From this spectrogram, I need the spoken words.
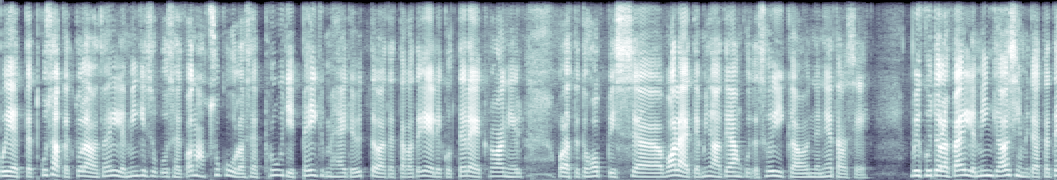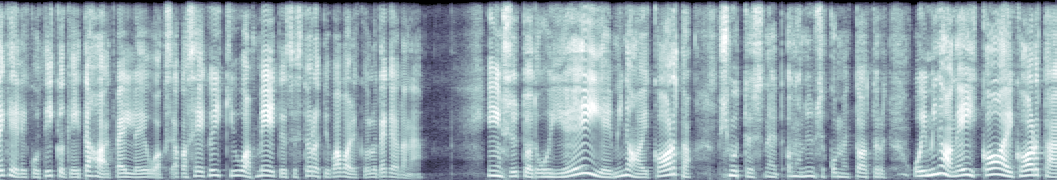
Või et, et kusagilt tulevad välja mingisugused vanad sugulased, pruudid, peigmehed ja ütlevad, et aga tegelikult teleekraanil olete te hoopis äh, valed ja mina tean, kuidas õige on ja nii edasi. või kui tuleb välja mingi asi, mida te tegelikult ikkagi ei taha, et välja jõuaks, aga see kõik jõuab meediasse, sest te olete juba avaliku elu tegelane. Inimesed ütlevad, oi ei, ei mina ei karda, mis mõttes need anonüümsed kommentaatorid, oi mina neid ka ei karda,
